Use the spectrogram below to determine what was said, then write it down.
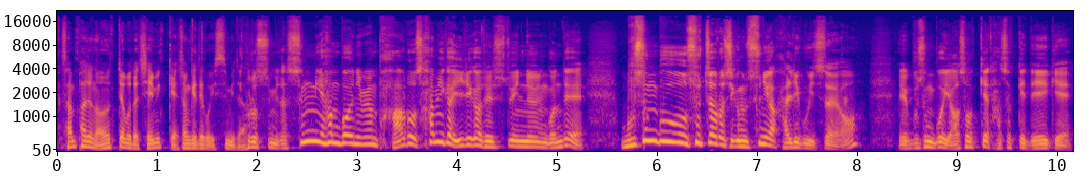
3파전 어느 때보다 재밌게 전개되고 있습니다. 그렇습니다. 승리 한 번이면 바로 3위가 1위가 될 수도 있는 건데 무승부 숫자로 지금 순위가 갈리고 있어요. 예, 무승부 6개, 5개, 4개.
